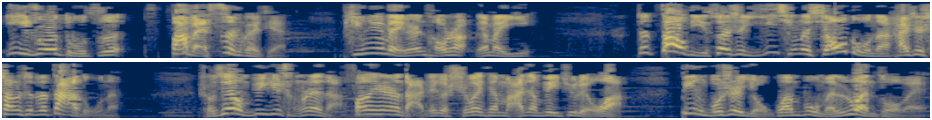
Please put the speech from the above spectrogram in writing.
一桌赌资八百四十块钱。平均每个人头上两百一，这到底算是怡情的小赌呢，还是伤身的大赌呢？首先，我们必须承认的，方先生打这个十块钱麻将被拘留啊，并不是有关部门乱作为。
